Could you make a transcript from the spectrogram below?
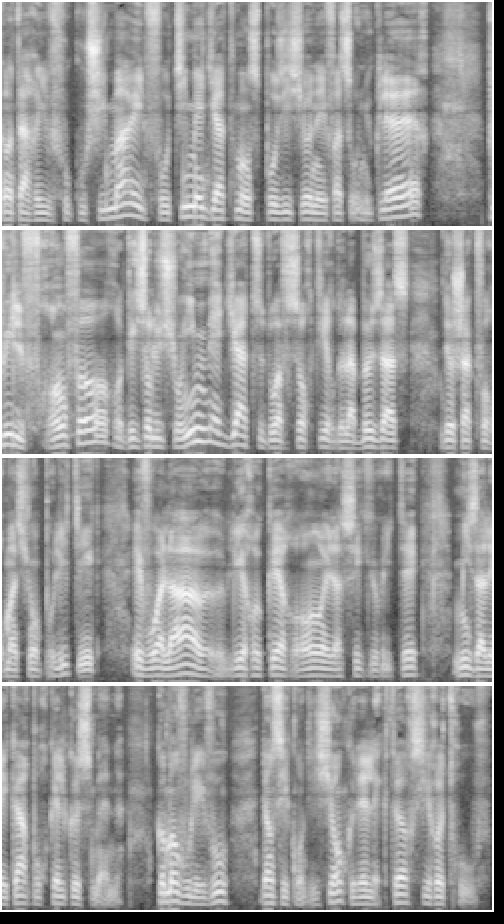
Quand arrive Fukushima, il faut immédiatement se positionner face au nucléaire. Puis le Francfort, des solutions immédiates doivent sortir de la besace de chaque formation politique, et voilà euh, les requérants et la sécurité mis à l'écart pour quelques semaines. Comment voulez-vous, dans ces conditions, que les lecteurs s'y retrouvent?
